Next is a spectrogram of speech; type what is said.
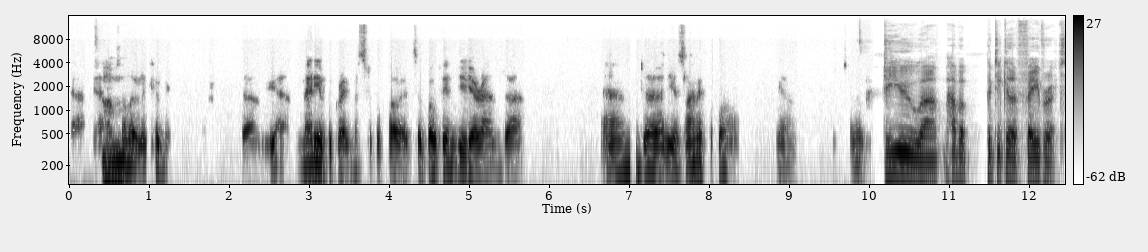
yeah, yeah um, absolutely could be. Uh, yeah, many of the great mystical poets of both India and uh, and uh, the Islamic world. Yeah. Absolutely. Do you uh, have a particular favorite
